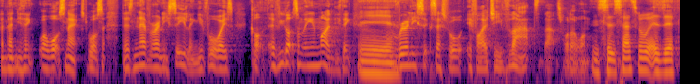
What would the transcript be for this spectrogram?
and then you think, well, what's next? What's there's never any ceiling. You've always got. Have you got something in mind? You think Yeah. really successful. If I achieve that, that's what I want. Successful is if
